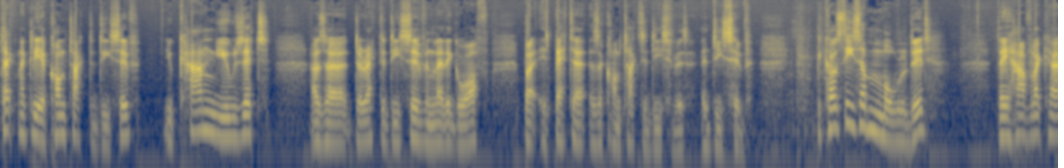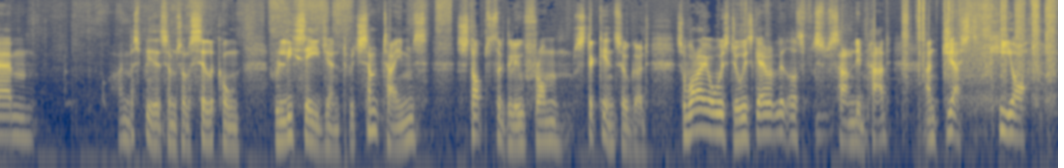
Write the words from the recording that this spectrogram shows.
technically a contact adhesive. You can use it as a direct adhesive and let it go off, but it's better as a contact adhesive. adhesive. Because these are molded, they have like um I must be some sort of silicone release agent which sometimes stops the glue from sticking so good. So what I always do is get a little sanding pad and just key off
